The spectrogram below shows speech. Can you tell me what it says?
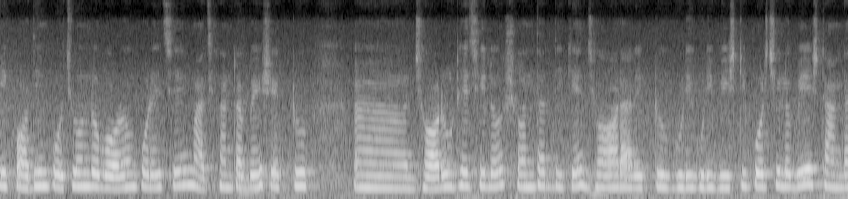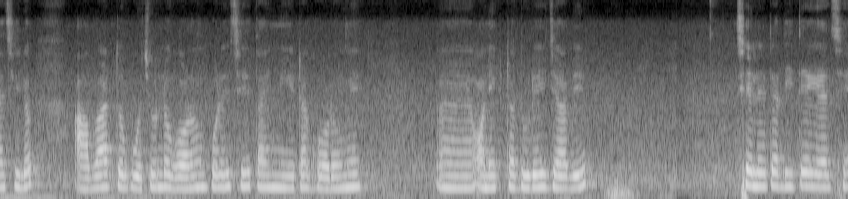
এই কদিন প্রচণ্ড গরম পড়েছে, মাঝখানটা বেশ একটু ঝড় উঠেছিল সন্ধ্যার দিকে, ঝড় আর একটু গুড়ি গুড়ি বৃষ্টি পড়ছিল, বেশ ঠান্ডা ছিল, আবার তো প্রচণ্ড গরম পড়েছে, তাই মেয়েটা গরমে অনেকটা দূরেই যাবে। ছেলেটা দিতে গেছে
